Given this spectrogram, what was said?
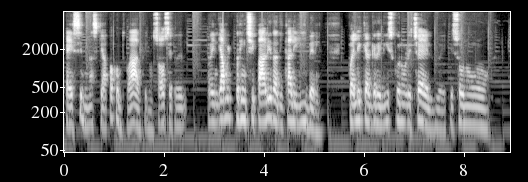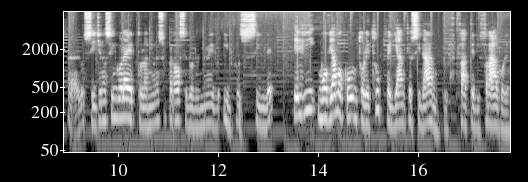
pessimo una schiappa contro altri. Non so se prendiamo i principali radicali liberi, quelli che aggrediscono le cellule, che sono eh, l'ossigeno singoletto, l'anione superossido, l'anione idrossile e gli muoviamo contro le truppe di antiossidanti fatte di fragole,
